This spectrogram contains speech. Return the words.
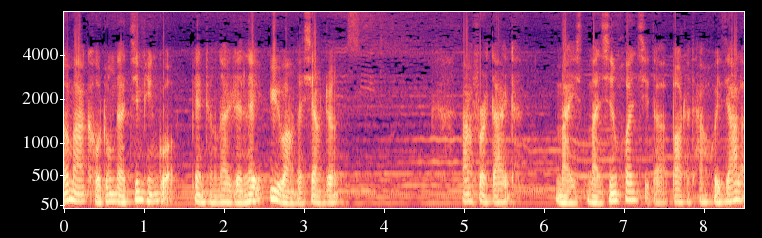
河马口中的金苹果变成了人类欲望的象征。Aphrodite 满满心欢喜地抱着它回家了。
